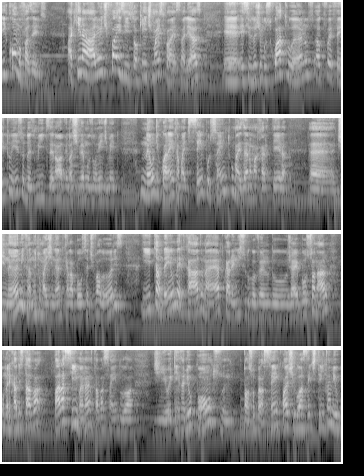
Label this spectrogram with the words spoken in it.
E como fazer isso? Aqui na Alien a gente faz isso, é o que a gente mais faz. Aliás, é, esses últimos quatro anos é o que foi feito isso. Em 2019 nós tivemos um rendimento não de 40%, mas de 100%, mas era uma carteira é, dinâmica, muito mais dinâmica na Bolsa de Valores. E também o mercado, na época, no início do governo do Jair Bolsonaro, o mercado estava para cima, né? Estava saindo lá de 80 mil pontos, passou para 100, quase chegou a 130 mil.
